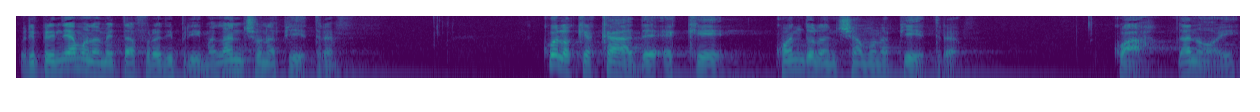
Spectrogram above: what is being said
Riprendiamo la metafora di prima, lancio una pietra. Quello che accade è che quando lanciamo una pietra qua da noi,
